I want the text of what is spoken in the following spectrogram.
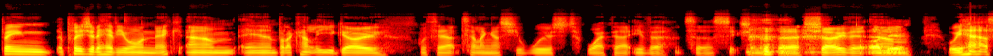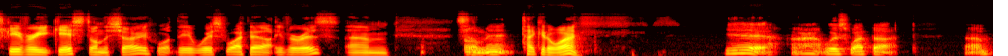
been a pleasure to have you on, Nick. Um, and but I can't let you go without telling us your worst wipeout ever. It's a section of the show that oh, um, we ask every guest on the show what their worst wipeout ever is. Um, so oh man, take it away. Yeah, all right, worst wipeout. Um,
